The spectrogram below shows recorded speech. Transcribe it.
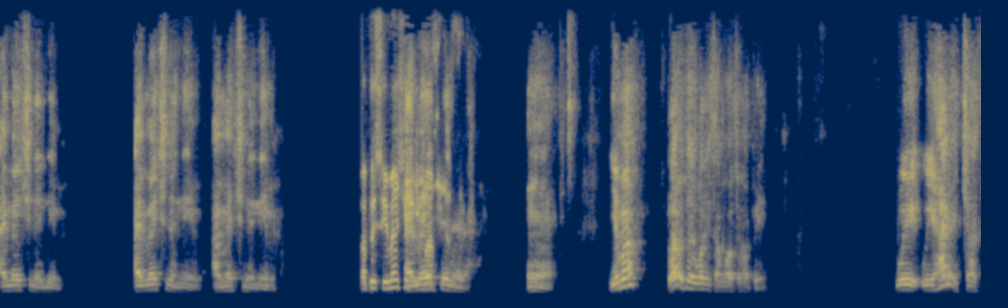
I mentioned a name. I mentioned a name. I mentioned a name. But please, you mentioned I Ima. mentioned. Mm. Yema, let me tell you what is about to happen. We we had a chat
